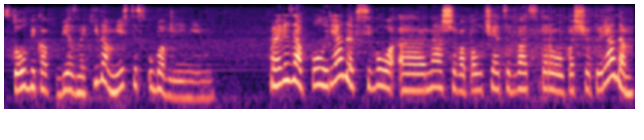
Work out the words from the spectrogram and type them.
столбиков без накида вместе с убавлениями. Провязав пол ряда всего э, нашего, получается, 22 по счету ряда,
